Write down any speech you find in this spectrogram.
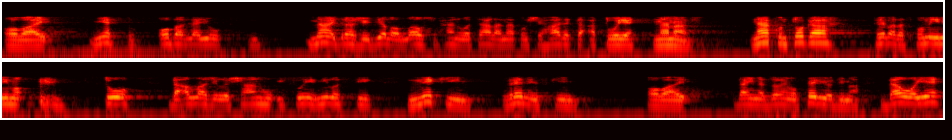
ovaj mjestu obavljaju najdraže dijelo Allahu subhanahu wa ta'ala nakon šehadeta, a to je namaz. Nakon toga treba da spomenimo to da Allah Želešanu i svoje milosti nekim vremenskim ovaj da ih nazovemo periodima dao je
